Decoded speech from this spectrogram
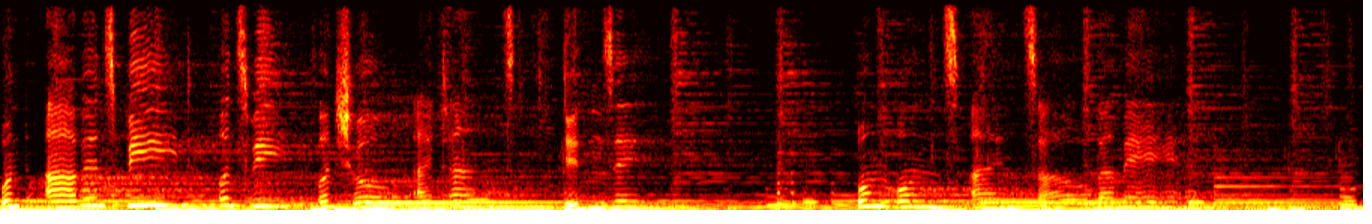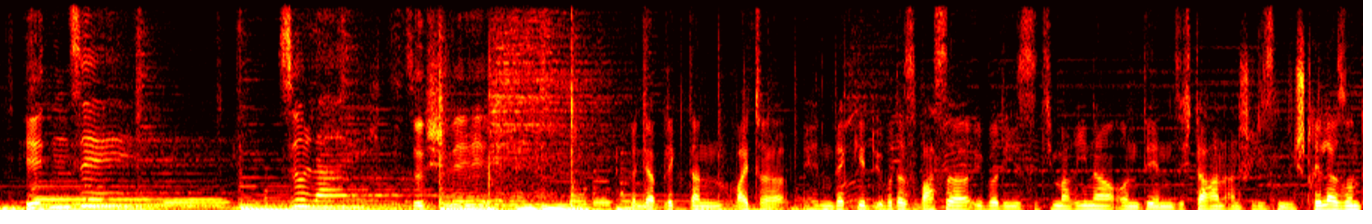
und abends Beat und Sweet und schon ein Tanz. Hiddensee, um uns ein Zaubermeer. Hiddensee, so leicht, so schwer. Wenn der Blick dann weiter hinweg geht über das Wasser, über die City Marina und den sich daran anschließenden Strelasund,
